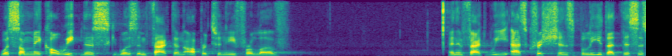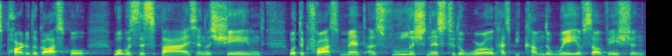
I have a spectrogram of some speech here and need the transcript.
What some may call weakness was, in fact, an opportunity for love and in fact, we as Christians believe that this is part of the gospel. What was despised and ashamed, what the cross meant as foolishness to the world, has become the way of salvation.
